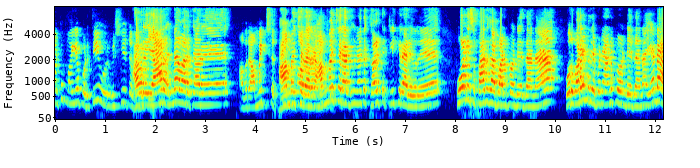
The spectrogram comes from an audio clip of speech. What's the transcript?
மட்டும் மையப்படுத்தி ஒரு விஷயத்தை அவர் யார்? என்னவா இருக்காரு? அவர் அமைச்சர். அமைச்சர். அமைச்சர் அதுக்கு கழட்டு கிளிக்கிறாரு இவரு. போலீஸ் பாதுகாப்பு அனுப்ப வேண்டியது தானே ஒரு வரைமுறை பண்ணி அனுப்ப வேண்டியது தானே ஏண்டா?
